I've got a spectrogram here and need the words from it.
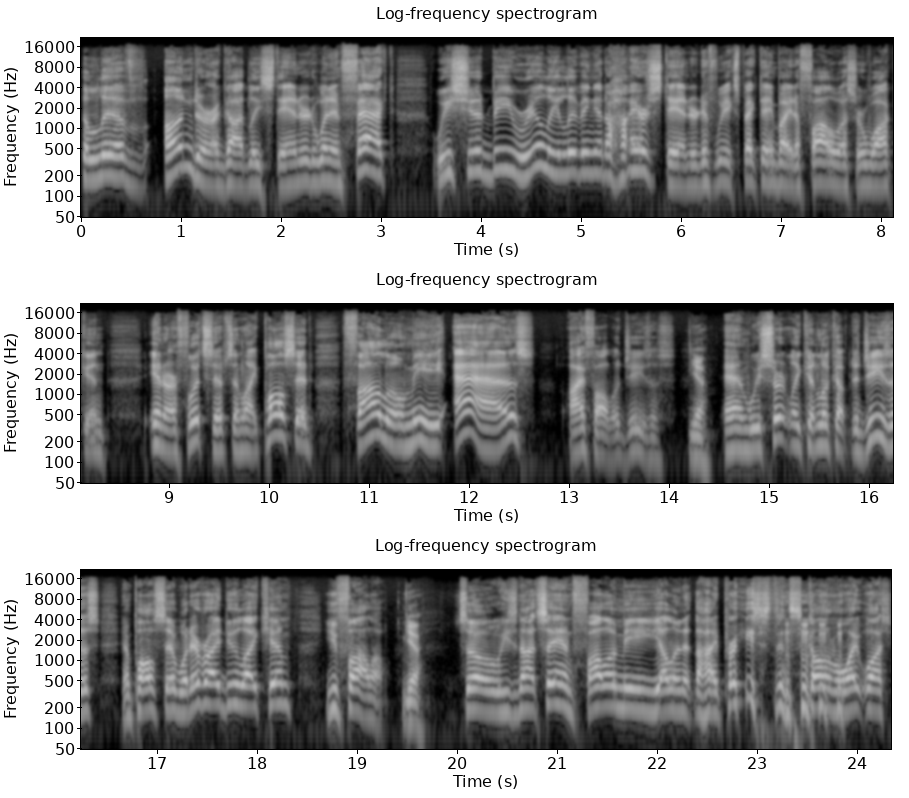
to live under a godly standard when in fact, we should be really living at a higher standard if we expect anybody to follow us or walk in in our footsteps. And like Paul said, follow me as I follow Jesus. Yeah. And we certainly can look up to Jesus. And Paul said, whatever I do like him, you follow. Yeah. So he's not saying follow me yelling at the high priest and calling him a whitewash.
